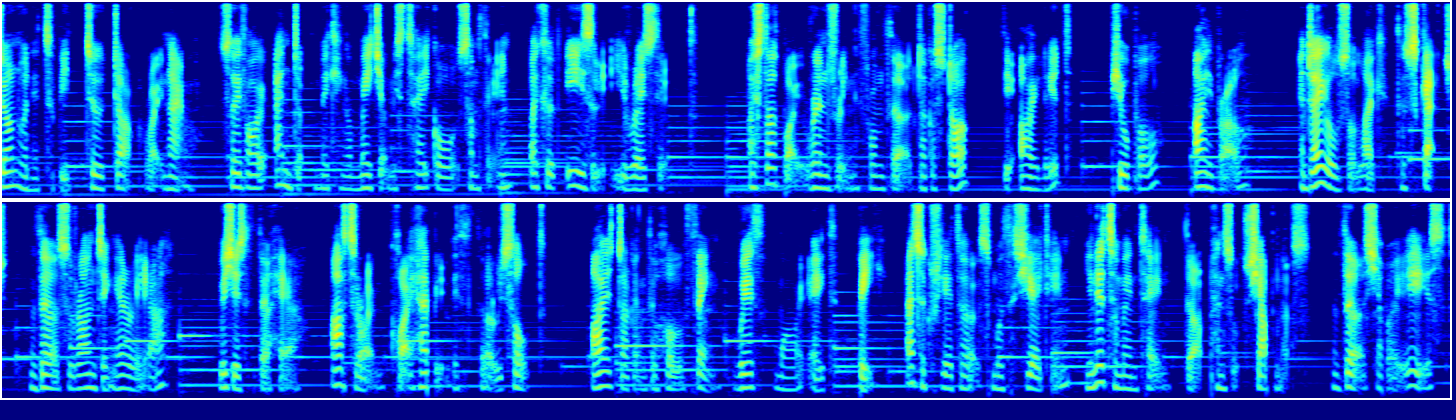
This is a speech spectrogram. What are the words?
don't want it to be too dark right now. So if I end up making a major mistake or something, I could easily erase it. I start by rendering from the darkest dark, the eyelid, pupil, eyebrow, and I also like to sketch the surrounding area, which is the hair. After I'm quite happy with the result, I darken the whole thing with my 8B. And to create a smooth shading, you need to maintain the pencil sharpness. The sharper it is,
